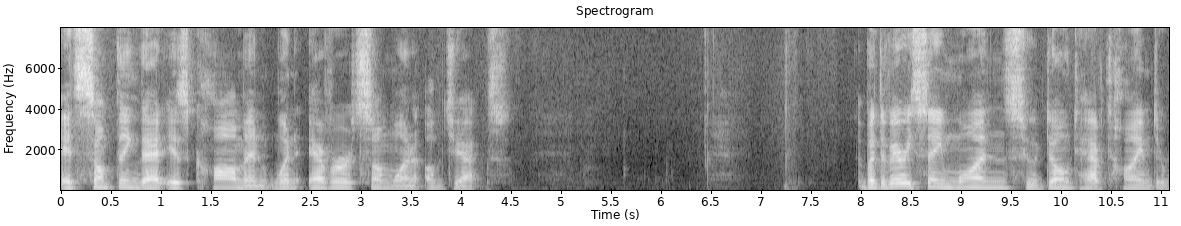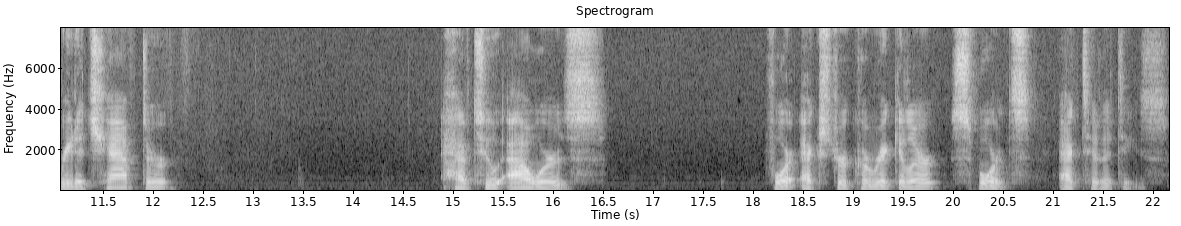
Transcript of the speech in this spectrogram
it's something that is common whenever someone objects. But the very same ones who don't have time to read a chapter have two hours for extracurricular sports activities.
